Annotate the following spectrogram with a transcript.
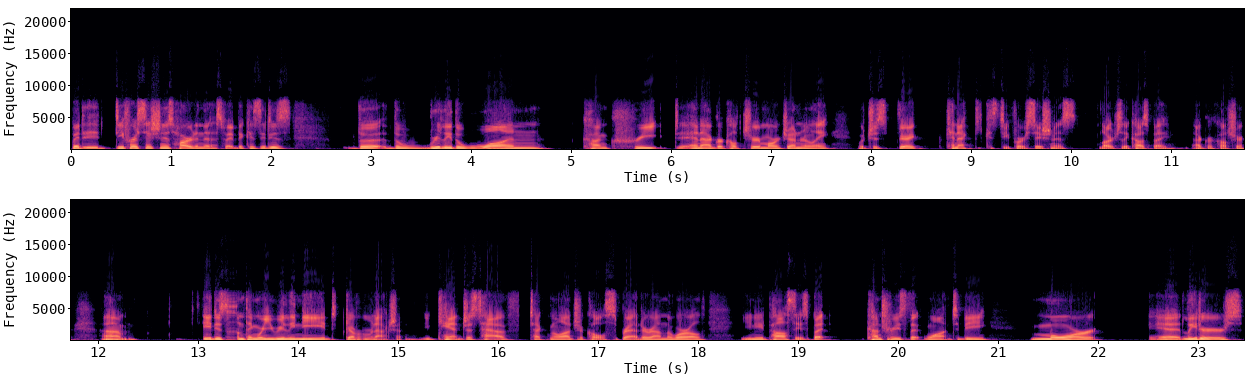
But it, deforestation is hard in this way because it is the the really the one concrete and agriculture more generally, which is very connected because deforestation is largely caused by agriculture. Um, it is something where you really need government action. You can't just have technological spread around the world. You need policies. But countries that want to be more uh, leaders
